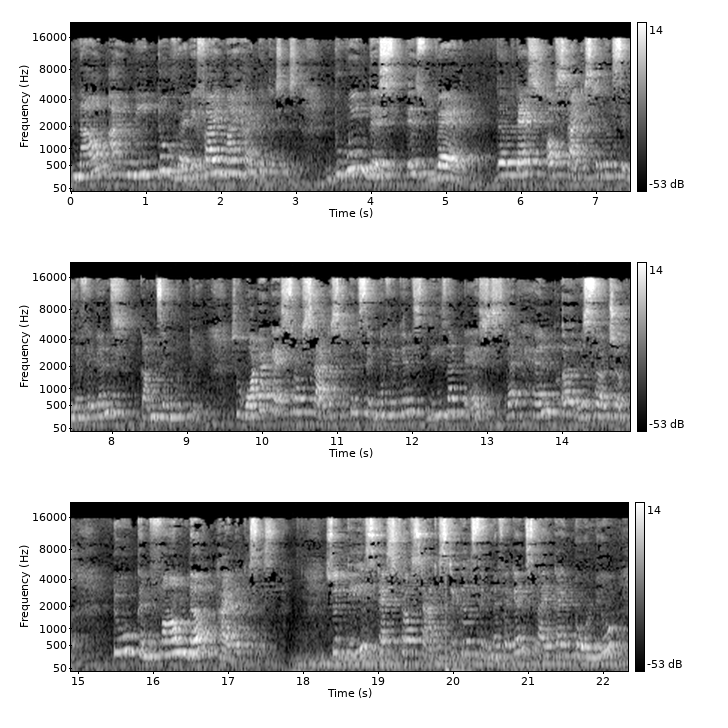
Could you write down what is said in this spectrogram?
Now I need to verify my hypothesis. Doing this is where the test of statistical significance comes into play. So what are tests of statistical significance? These are tests that help a researcher to confirm the hypothesis. So these tests of statistical significance, like I told you,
